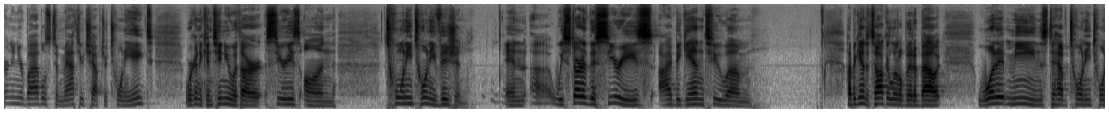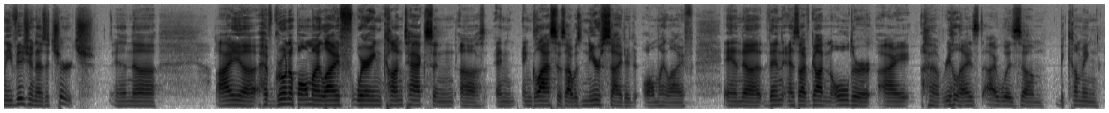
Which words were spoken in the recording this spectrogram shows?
turn in your Bibles to Matthew chapter 28. We're going to continue with our series on 2020 vision. And uh, we started this series. I began to um, I began to talk a little bit about what it means to have 2020 vision as a church. And uh, I uh, have grown up all my life wearing contacts and, uh, and, and glasses. I was nearsighted all my life. And uh, then as I've gotten older, I realized I was um, becoming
